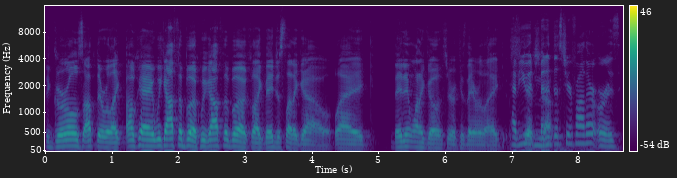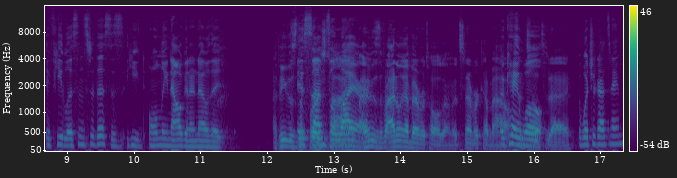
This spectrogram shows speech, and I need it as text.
the girls up there were like, "Okay, we got the book. We got the book." Like they just let it go. Like they didn't want to go through it because they were like, Have you admitted out. this to your father, or is if he listens to this, is he only now going to know that? I think this is His the first son's a time. liar. I think this is the, I don't think I've ever told him. It's never come out Okay, until well- today. What's your dad's name?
